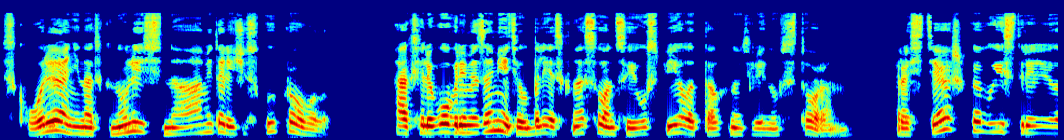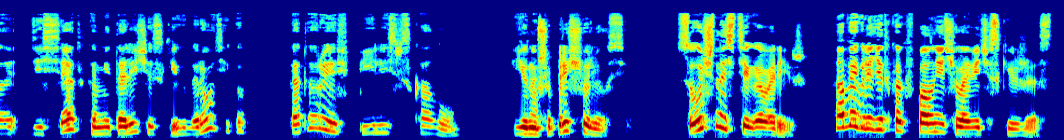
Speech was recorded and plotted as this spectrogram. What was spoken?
Вскоре они наткнулись на металлическую проволоку. Аксель вовремя заметил блеск на солнце и успел оттолкнуть Лину в сторону. Растяжка выстрелила десятка металлических дротиков, которые впились в скалу. Юноша прищурился. «Сущности, говоришь? А выглядит как вполне человеческий жест.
